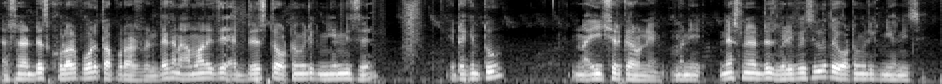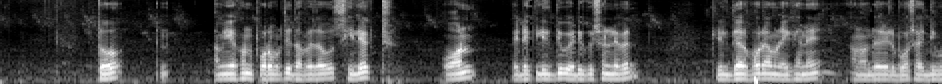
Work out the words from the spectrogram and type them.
ন্যাশনাল অ্যাড্রেস খোলার পরে তারপর আসবেন। দেখেন, আমার এই যে অ্যাড্রেসটা অটোমেটিক নিয়ে নিছে, এটা কিন্তু না ইসের কারণে মানে ন্যাশনাল অ্যাড্রেস ভেরিফাই ছিল, তাই অটোমেটিক নিয়ে নিছে। তো, আমি এখন পরবর্তী ধাপে যাব। সিলেক্ট অন এটা ক্লিক দিব এডুকেশন লেভেল ক্লিক দেওয়ার পরে আমরা এখানে আমাদের বসাই দিব।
